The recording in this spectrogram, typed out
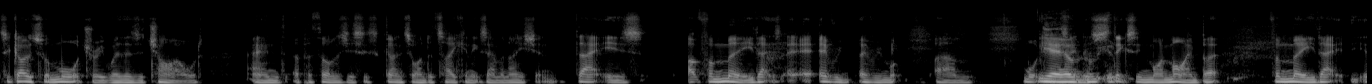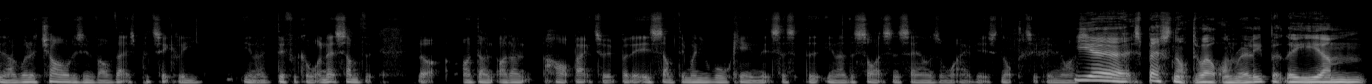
to go to a mortuary where there's a child and a pathologist is going to undertake an examination, that is uh, for me, that's every every um, mortuary Yeah, uh, sticks in my mind. But for me, that you know, when a child is involved, that is particularly you know difficult, and that's something that I don't I don't hark back to it, but it is something when you walk in, it's just the you know the sights and sounds and whatever. It's not particularly nice. Yeah, it's best not to dwell on really, but the um,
